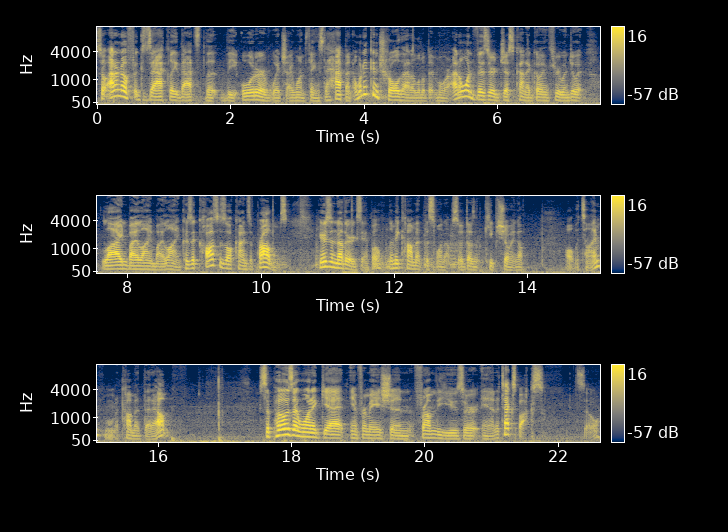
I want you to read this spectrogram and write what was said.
So I don't know if exactly that's the, the order of which I want things to happen. I want to control that a little bit more. I don't want Vizard just kind of going through and do it line by line by line because it causes all kinds of problems. Here's another example. Let me comment this one up so it doesn't keep showing up all the time. I'm going to comment that out. Suppose I want to get information from the user in a text box. So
